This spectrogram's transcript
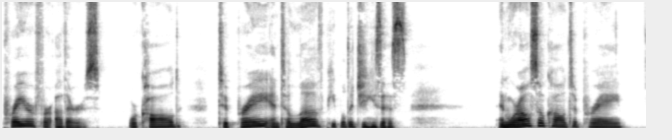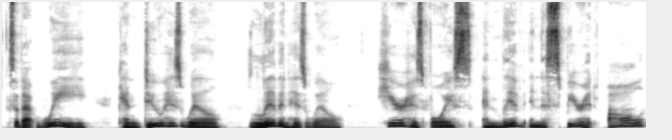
prayer for others. We're called to pray and to love people to Jesus. And we're also called to pray so that we can do His will, live in His will, hear His voice, and live in the Spirit all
